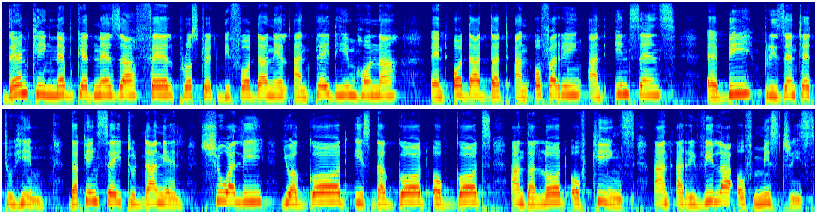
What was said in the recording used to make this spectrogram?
Then King Nebuchadnezzar fell prostrate before Daniel and paid him honor and ordered that an offering and incense uh, be presented to him. The king said to Daniel, Surely your God is the God of gods and the Lord of kings and a revealer of mysteries.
